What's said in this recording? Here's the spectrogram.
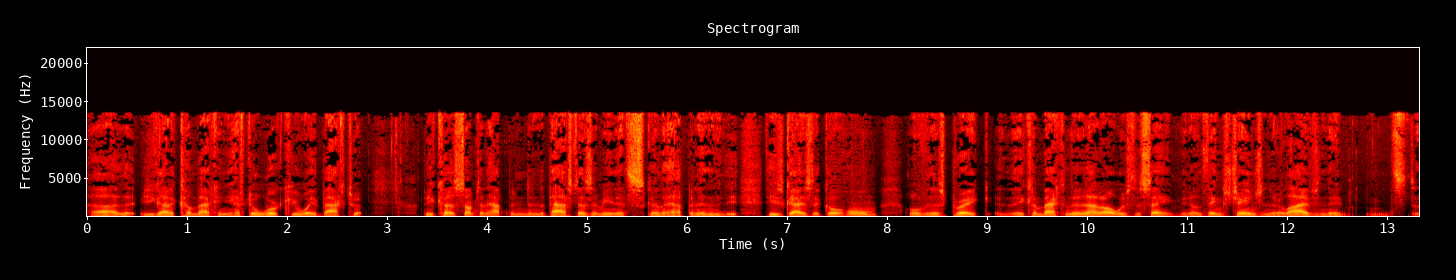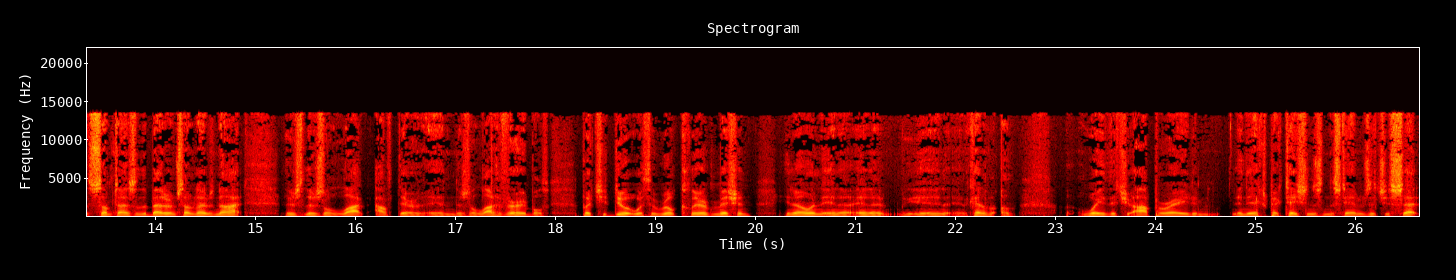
Uh, that you got to come back and you have to work your way back to it because something happened in the past doesn't mean it's going to happen. And these guys that go home over this break, they come back and they're not always the same. You know, things change in their lives, and they sometimes for the better and sometimes not. There's there's a lot out there, and there's a lot of variables. But you do it with a real clear mission, you know, in, in a in a, in a kind of a, way that you operate and, and the expectations and the standards that you set,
